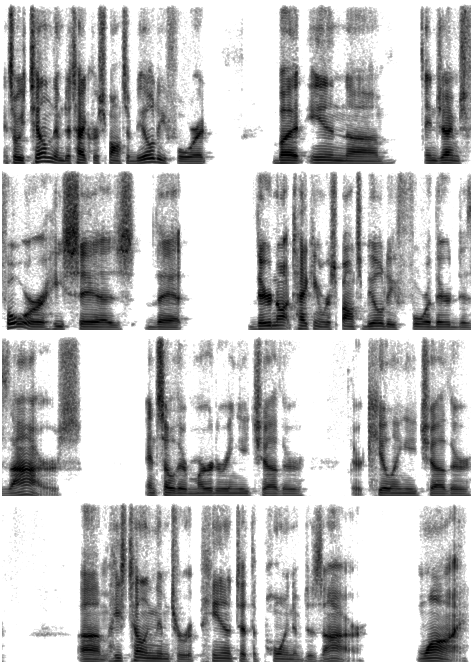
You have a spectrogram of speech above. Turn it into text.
And so he's telling them to take responsibility for it. But in um, in James four, he says that they're not taking responsibility for their desires, and so they're murdering each other, they're killing each other. Um, he's telling them to repent at the point of desire. Why?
